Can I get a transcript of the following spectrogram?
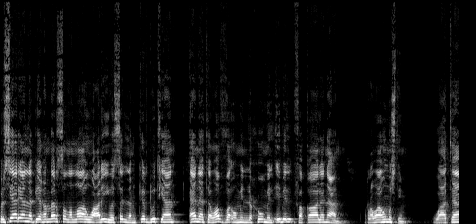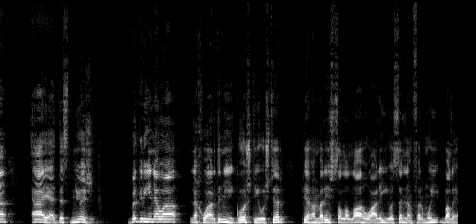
پرسیاریان لە پێغەمبەر صلی الله علیه وسلم کرد وتیان انا توضأ من لحوم الابل فقال نعم رواه مسلم واتە ئایا دەست نوێژ بگرینەوە لە خواردنی گۆشتی وشتر پێغەمبەریش صلی الله علیه وسلم فەرمووی بەڵێ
